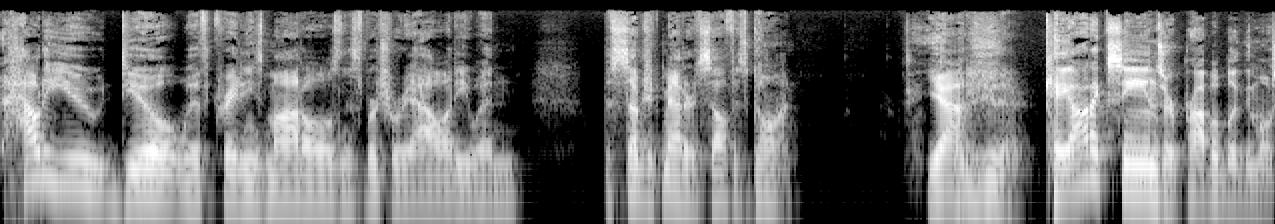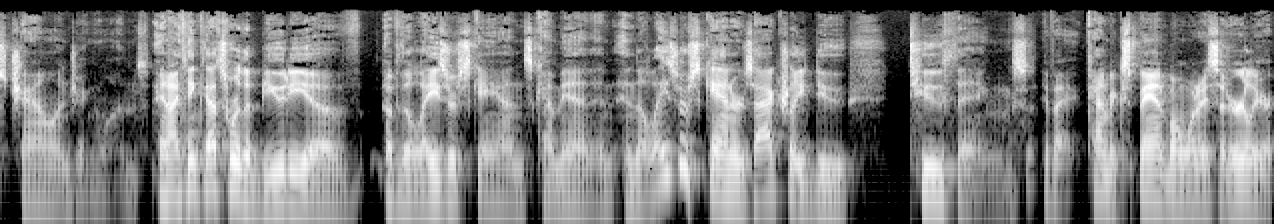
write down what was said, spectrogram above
how do you deal with creating these models and this virtual reality when the subject matter itself is gone? Yeah. What do you do there? Chaotic scenes are probably the most challenging ones. And I think that's where the beauty of, of the laser scans come in. And, and the laser scanners actually do two things. If I kind of expand upon what I said earlier,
